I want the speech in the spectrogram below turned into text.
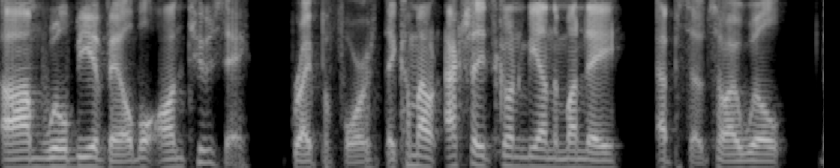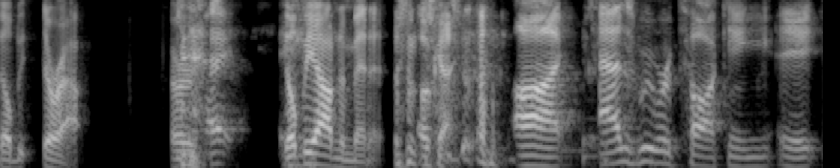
um, will be available on Tuesday, right before they come out. Actually, it's going to be on the Monday episode, so I will they'll be they're out. Or they'll be out in a minute. okay. Uh, as we were talking, it,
